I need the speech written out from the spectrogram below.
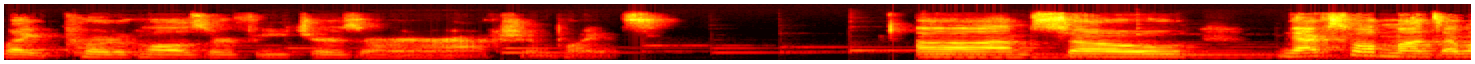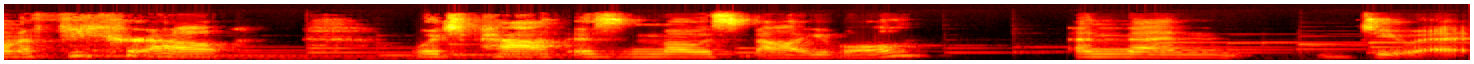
like protocols or features or interaction points. Um, so next 12 months, I want to figure out which path is most valuable and then do it.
